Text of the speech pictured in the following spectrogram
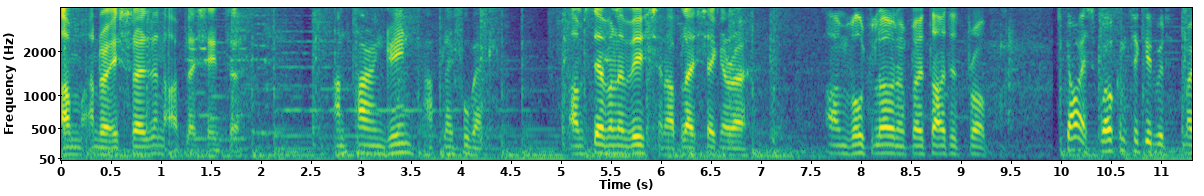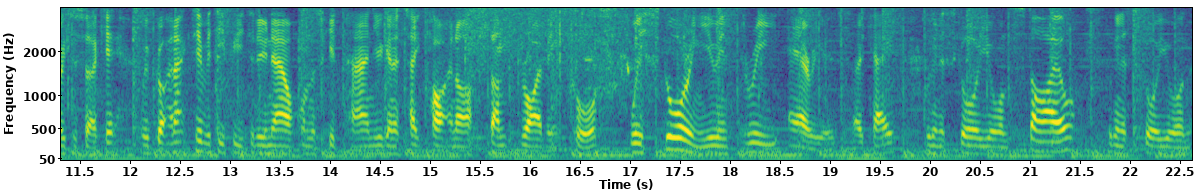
I'm Andre Esterhuizen, I play centre. I'm Tyrone Green, I play fullback. I'm Stephan Lewies and I play second row. I'm Wilco and I play tighthead prop. Guys, welcome to Goodwood Motor Circuit. We've got an activity for you to do now on the skid pan. You're going to take part in our stunt driving course. We're scoring you in three areas, okay? We're going to score you on style, we're going to score you on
